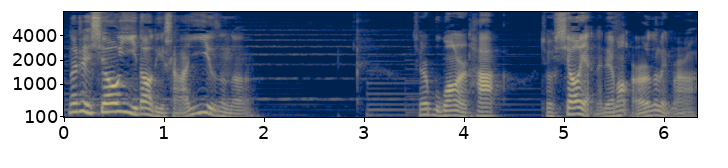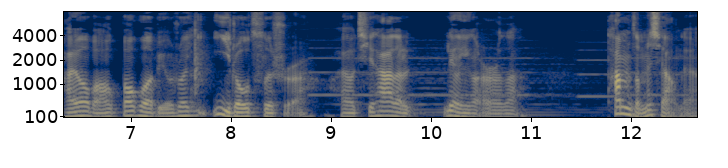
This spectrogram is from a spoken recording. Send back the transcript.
那这萧绎到底啥意思呢？其实不光是他，就萧衍的这帮儿子里面，还有包包括比如说益州刺史，还有其他的另一个儿子，他们怎么想的呀？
